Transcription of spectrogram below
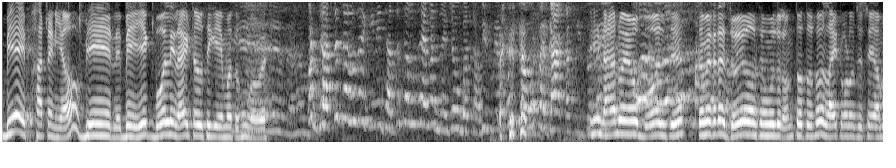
બે ફાટણિયા હો. બે એટલે બે. એક બોલની લાઈટ ચાલુ થઈ ગઈ એમાં તો હું હવે? પણ જાતે ચાલુ થઈ ગઈ ને જાતે ચાલુ જ બતાવ. એ નાનો એવો બોલ છે. તમે કદાચ જોયો હશે હું રમતો તો છો લાઈટ વાળો જે છે આમ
